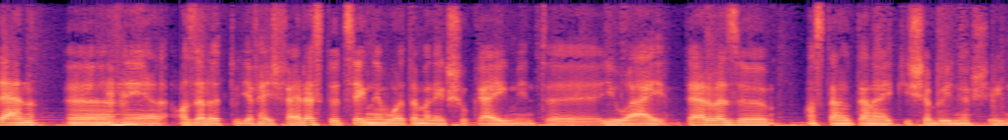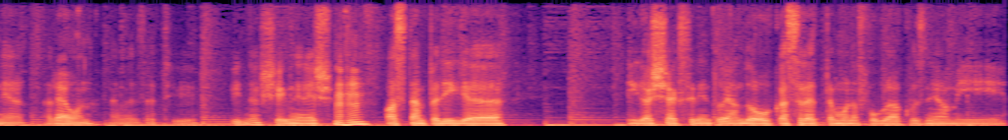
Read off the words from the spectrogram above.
TEN-nél, uh-huh. azelőtt ugye egy fejlesztő cégnél voltam elég sokáig, mint UI tervező, aztán utána egy kisebb ügynökségnél, Reon nevezetű ügynökségnél, és uh-huh. aztán pedig igazság szerint olyan dolgokkal szerettem volna foglalkozni, ami,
